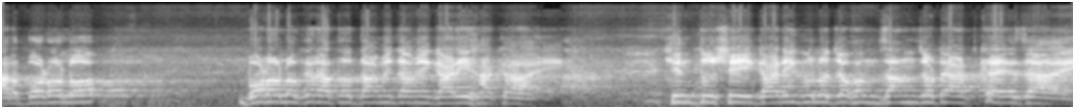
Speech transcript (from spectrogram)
আর বড় লোক বড় লোকেরা তো দামি দামি গাড়ি হাঁকায়। কিন্তু সেই গাড়িগুলো যখন যানজটে আটকায় যায়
